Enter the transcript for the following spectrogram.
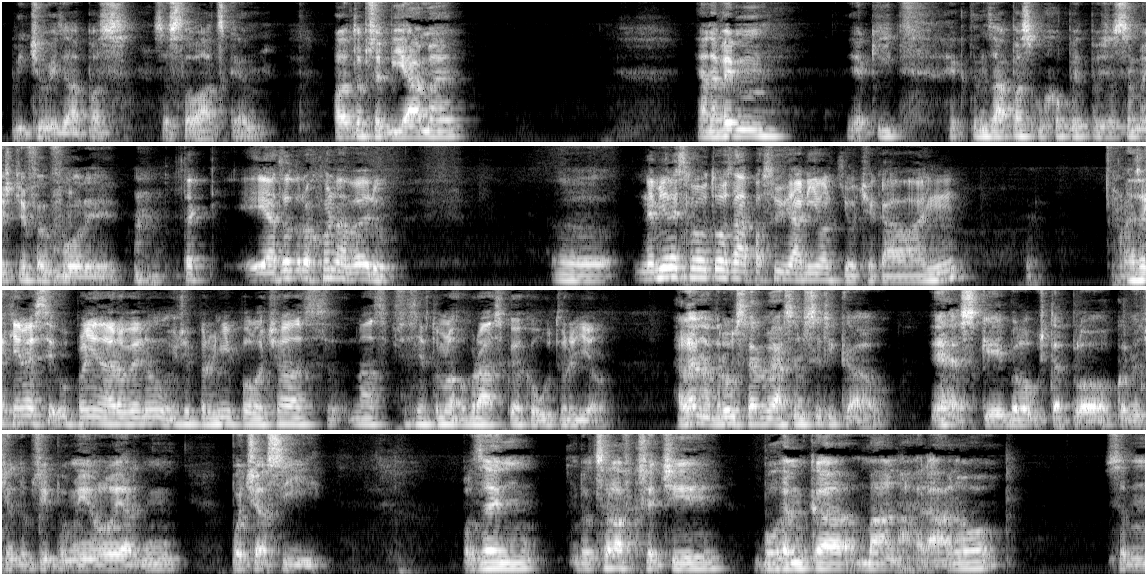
klíčový zápas se Slováckem. Ale to přebíjáme. Já nevím, jak, jít, jak ten zápas uchopit, protože jsem ještě v euforii. Tak já to trochu navedu. Eh, neměli jsme u toho zápasu žádný velký očekávání. Řekněme si úplně na rovinu, že první poločas nás přesně v tomhle obrázku jako utvrdil. Hele, na druhou stranu já jsem si říkal, je hezky, bylo už teplo, konečně to připomínalo jarní počasí. Plzeň docela v křeči, Bohemka má nahráno. Jsem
